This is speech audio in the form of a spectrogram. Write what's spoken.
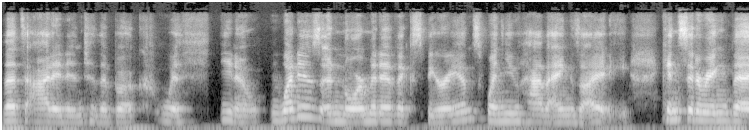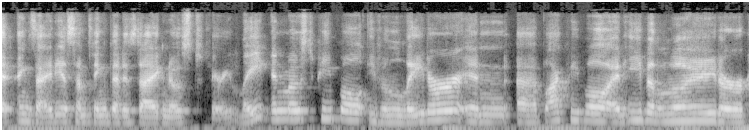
that's added into the book with you know what is a normative experience when you have anxiety? Considering that anxiety is something that is diagnosed very late in most people even later in uh, black people and even later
